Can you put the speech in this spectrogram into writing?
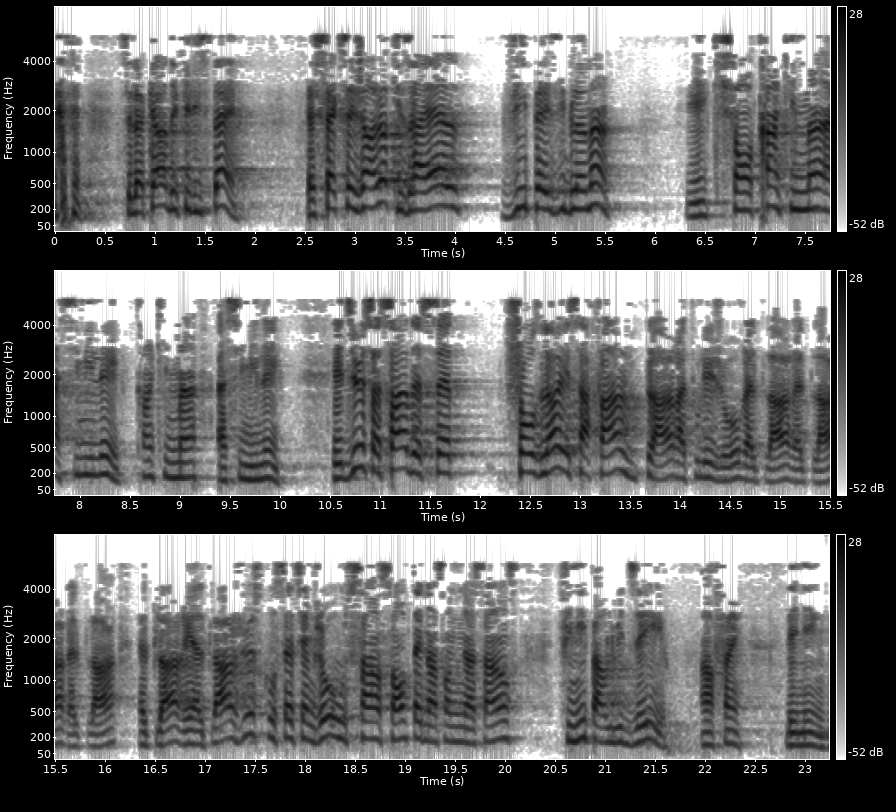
c'est le cœur des Philistins. C'est avec ces gens-là qu'Israël vit paisiblement et qui sont tranquillement assimilés, tranquillement assimilés. Et Dieu se sert de cette chose-là et sa femme pleure à tous les jours, elle pleure, elle pleure, elle pleure, elle pleure et elle pleure jusqu'au septième jour où Samson, peut-être dans son innocence, finit par lui dire, enfin, l'énigme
